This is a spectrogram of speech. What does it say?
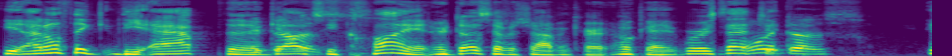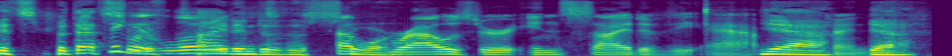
yeah, I don't think the app, the It Galaxy does. client, or does have a shopping cart. Okay, where is that Oh, it does. it's but that's think sort it of tied into the a store. browser inside of the app. Yeah, kind yeah. of.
